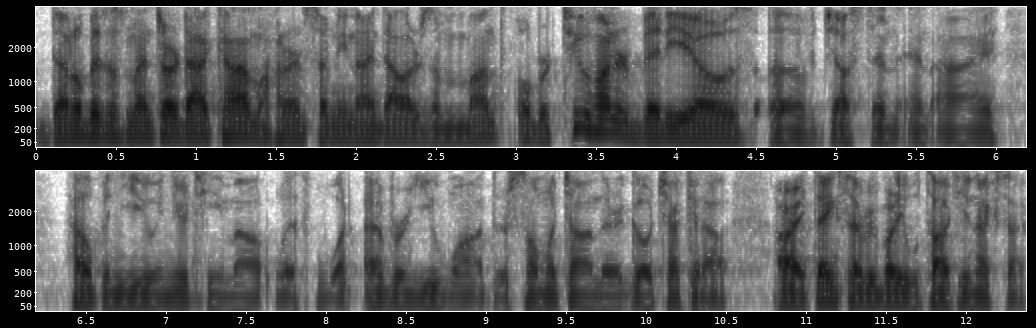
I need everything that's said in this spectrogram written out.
DentalBusinessMentor.com, $179 a month. Over 200 videos of Justin and I helping you and your team out with whatever you want. There's so much on there. Go check it out. All right. Thanks, everybody. We'll talk to you next time.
